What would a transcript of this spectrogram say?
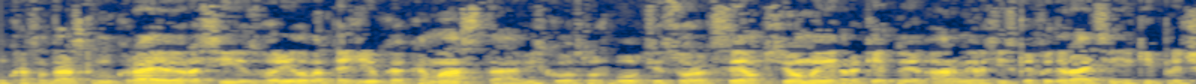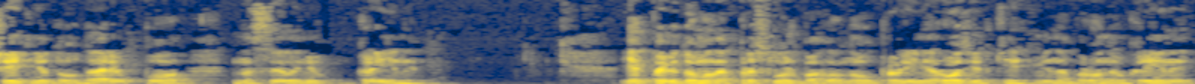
у Краснодарському краї Росії згоріла вантажівка КАМАЗ та військовослужбовці 47-ї ракетної армії Російської Федерації, які причетні до ударів по населенню України. Як повідомила прес-служба головного управління розвідки Міноборони України,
